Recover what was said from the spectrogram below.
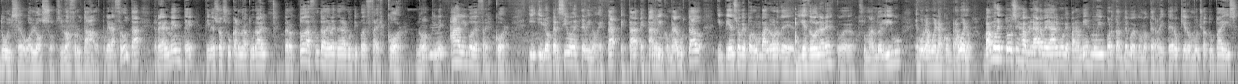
dulce o goloso, sino afrutado. Porque la fruta realmente tiene su azúcar natural, pero toda fruta debe tener algún tipo de frescor, ¿no? Tiene algo de frescor. y, lo percibo en este vino. Está, está, está rico, me ha gustado y pienso que por un valor de 10 dólares, sumando el IBU, es una buena compra. Bueno, vamos entonces a hablar de algo que para mí es muy importante, porque como te reitero, quiero mucho a tu país,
